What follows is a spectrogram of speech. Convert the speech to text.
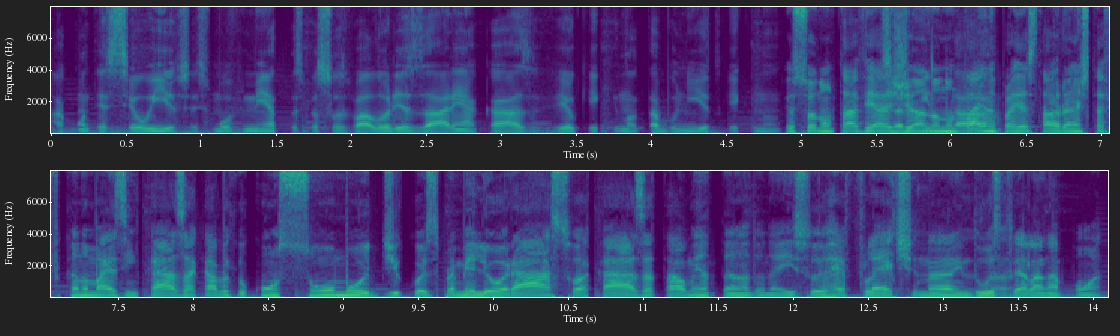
aconteceu isso, esse movimento das pessoas valorizarem a casa, ver o que, que não está bonito, o que, que não. A pessoa não está viajando, não está indo para restaurante, está ficando mais em casa, acaba que o consumo de coisas para melhorar a sua casa está aumentando, né? Isso reflete na Exato. indústria lá na ponta.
